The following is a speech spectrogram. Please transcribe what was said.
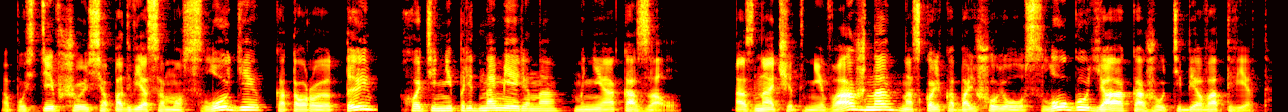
опустившуюся под весом услуги, которую ты, хоть и непреднамеренно, мне оказал. А значит, неважно, насколько большую услугу я окажу тебе в ответ.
